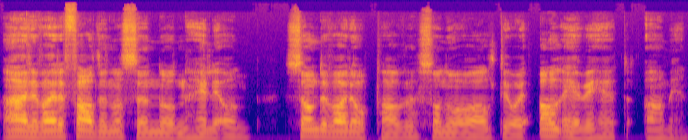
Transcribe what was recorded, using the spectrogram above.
Ære være Faderen og Sønnen og Den hellige ånd, som det var i opphavet, så nå og alltid og i all evighet. Amen.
